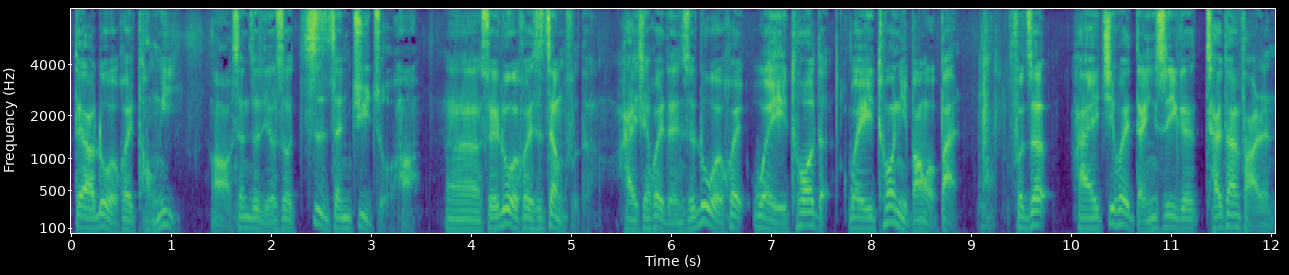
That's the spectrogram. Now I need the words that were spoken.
都要陆委会同意哦，甚至有时候字斟句酌哈。嗯，所以陆委会是政府的，海协会等于是陆委会委托的，委托你帮我办，否则。海基会等于是一个财团法人，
